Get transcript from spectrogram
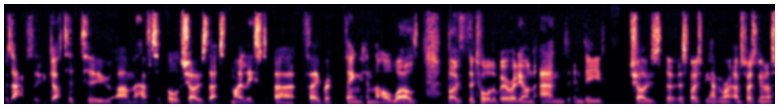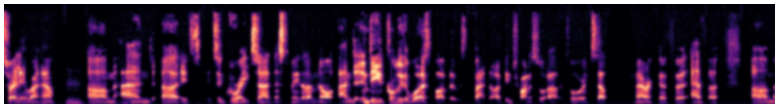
was absolutely gutted to um, have to pull shows. That's my least uh, favorite thing in the whole world. Both the tour that we're already on and indeed shows that are supposed to be happening right. I'm supposed to be in Australia right now, um, and uh, it's it's a great sadness to me that I'm not. And indeed, probably the worst part of it was the fact that I've been trying to sort out a tour in South America forever, um,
